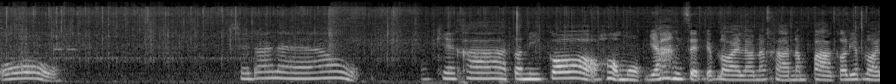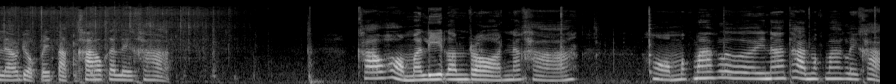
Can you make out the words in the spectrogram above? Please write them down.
โอ้ใช้ได้แล้ว โอเคค่ะ ตอนนี้ก็ห่อหมกย่างเสร็จเรียบร้อยแล้วนะคะ น้ำปลาก็เรียบร้อยแล้วเดี๋ยวไปตักข้าวกันเลยค่ะ ข้าวหอมมะลิร้อนๆนะคะ หอมมากๆเลย น่าทานมากๆเลยค่ะ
